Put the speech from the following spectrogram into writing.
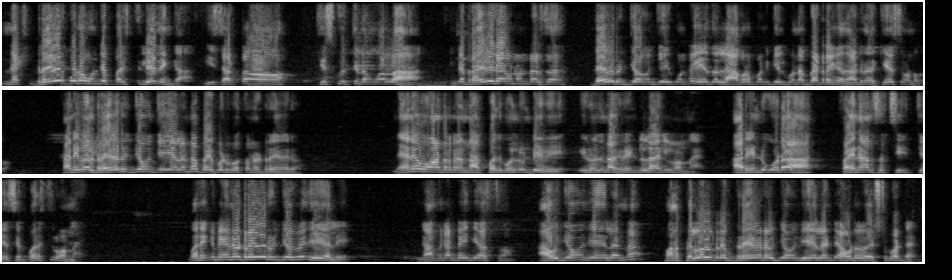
నెక్స్ట్ డ్రైవర్ కూడా ఉండే పరిస్థితి లేదు ఇంకా. ఈ చట్టం తీసుకొచ్చడం వల్ల ఇంకా డ్రైవర్ ఏమైనా ఉంటారు సార్? డ్రైవర్ ఉద్యోగం చేయకుండా ఏదో లేబర్ పనికి వెళ్ళిపోయినా బెటరే కదా వాటి మీద కేసు ఉండదు. కానీ వాళ్ళు డ్రైవర్ ఉద్యోగం చేయాలన్నా భయపడిపోతున్నాడు డ్రైవర్ నేనే ఓనర్ నాకు పది బళ్ళు ఉండేవి. ఈరోజు నాకు రెండు లారీలు ఉన్నాయి. ఆ రెండు కూడా ఫైనాన్స్ సీజ్ చేసే పరిస్థితులు ఉన్నాయి. మరి ఇంకా నేను డ్రైవర్ ఉద్యోగమే చేయాలి. ఇంకా అంతకంటే ఏం చేస్తాం? ఆ ఉద్యోగం చేయాలన్నా మన పిల్లలు రేపు డ్రైవర్ ఉద్యోగం చేయాలంటే ఎవడో ఇష్టపడ్డాను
